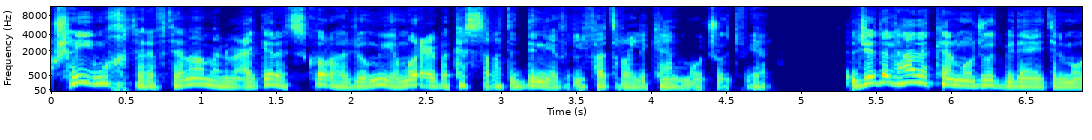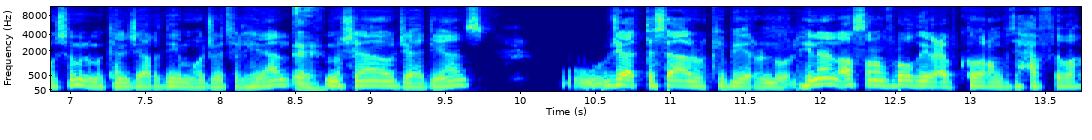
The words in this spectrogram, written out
وشيء مختلف تماما مع جيرتس كره هجومية مرعبة كسرت الدنيا في الفترة اللي كان موجود فيها الجدل هذا كان موجود بداية الموسم لما كان جاردين موجود في الهلال إيه. مشى وجاء دياز وجاء التساؤل الكبير إنه الهلال أصلا المفروض يلعب كورة متحفظة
